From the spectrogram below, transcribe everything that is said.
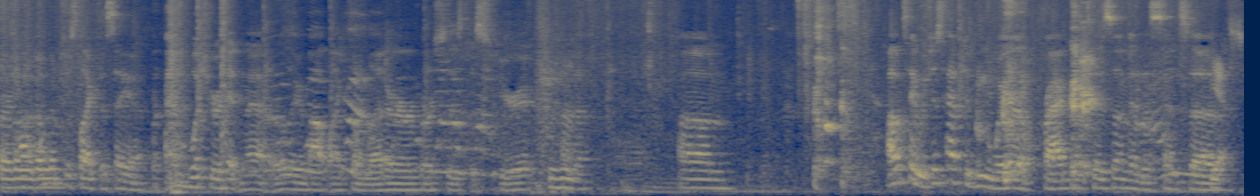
burning I within would them. just like to say uh, what you were hitting at earlier about like the letter versus the spirit. Mhm. Um, I would say we just have to be aware of pragmatism in the sense of Yes.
